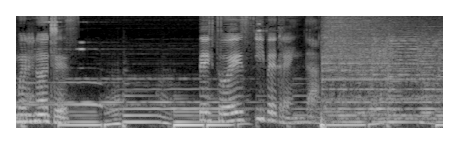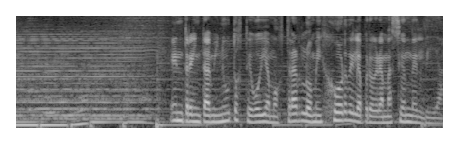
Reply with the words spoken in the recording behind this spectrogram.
Buenas noches. Esto es IP30. En 30 minutos te voy a mostrar lo mejor de la programación del día.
